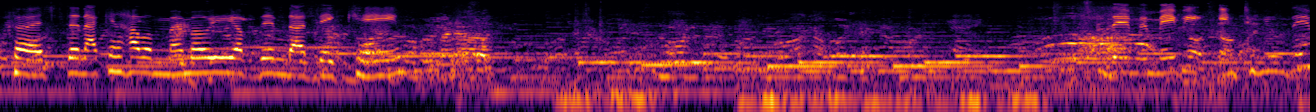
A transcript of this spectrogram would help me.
because then I can have a memory of them that they came. Them and maybe interview them.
